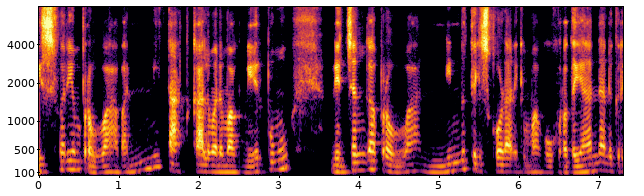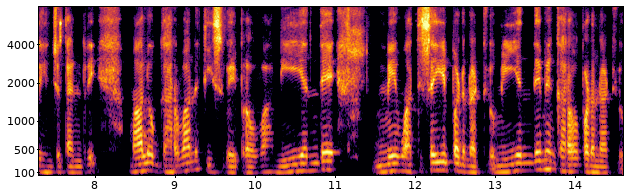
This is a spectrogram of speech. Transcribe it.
ఐశ్వర్యం ప్రవ్వా అవన్నీ తాత్కాలమని మాకు నేర్పుము. నిజంగా ప్రవ్వా నిన్ను తెలుసుకోవడానికి మాకు హృదయాన్ని అనుగ్రహించు తండ్రి. మాలో గర్వాన్ని తీసివేయి ప్రవ్వా. నీ యందే మేము అతిశయపడినట్లు, మీ యందే మేము గర్వపడినట్లు,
